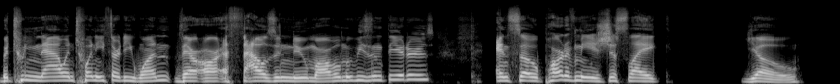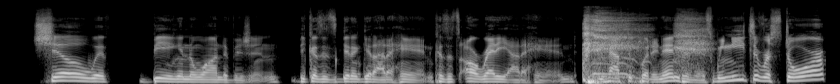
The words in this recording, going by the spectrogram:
between now and 2031, there are a thousand new Marvel movies in theaters. And so part of me is just like, yo, chill with being in the WandaVision because it's gonna get out of hand because it's already out of hand. We have to put an end to this. We need to restore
